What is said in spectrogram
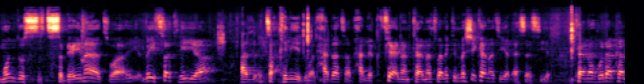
منذ السبعينات وليست هي التقليد والحداثة بحال فعلا كانت ولكن ماشي كانت هي الأساسية. كان هناك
